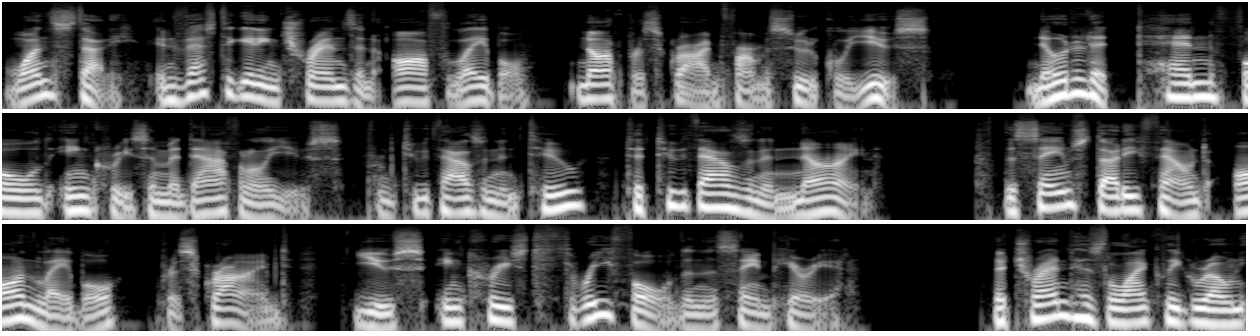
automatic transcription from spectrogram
One study investigating trends in off label, not prescribed pharmaceutical use, noted a tenfold increase in modafinil use from 2002 to 2009. The same study found on label, prescribed, use increased threefold in the same period. The trend has likely grown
